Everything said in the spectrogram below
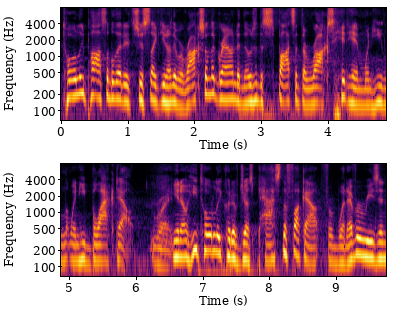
totally possible that it's just like you know there were rocks on the ground, and those are the spots that the rocks hit him when he when he blacked out. Right. You know, he totally could have just passed the fuck out for whatever reason.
